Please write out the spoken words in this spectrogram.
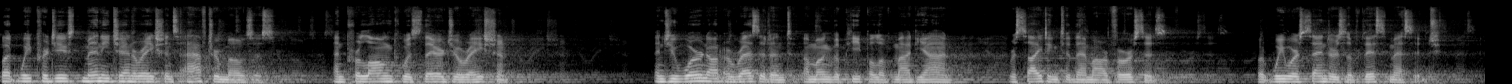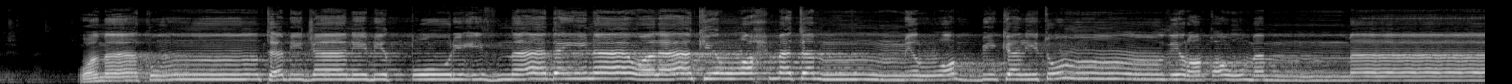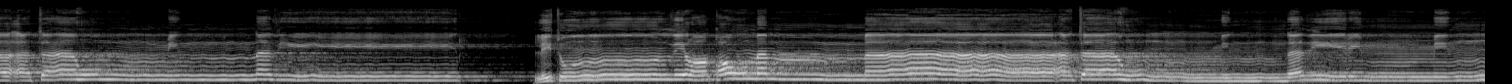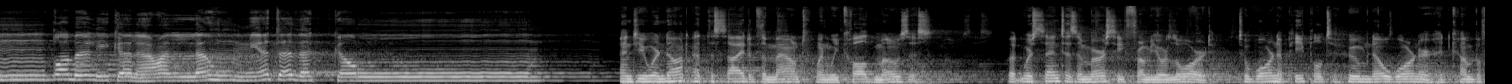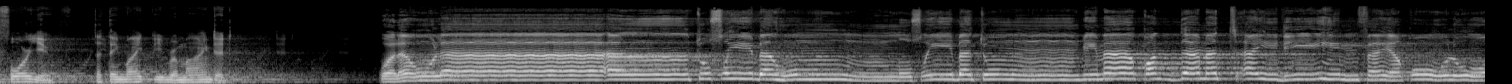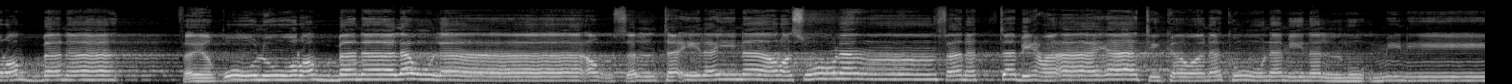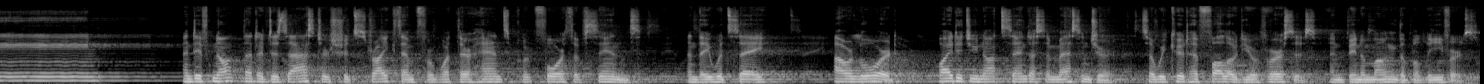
But we produced many generations after Moses, and prolonged was their duration. And you were not a resident among the people of Madian, reciting to them our verses, but we were senders of this message. وما كنت بجانب الطور إذ نادينا ولكن رحمة من ربك لتنذر قوما ما أتاهم من نذير لتنذر قوما ما أتاهم من نذير من قبلك لعلهم يتذكرون And you were not at the side of the mount when we called Moses, but were sent as a mercy from your Lord to warn a people to whom no warner had come before you, that they might be reminded. ولولا أن تصيبهم مصيبة بما قدمت أيديهم فيقولوا ربنا فيقولوا ربنا لولا أرسلت إلينا رسولا فنتبع آياتك ونكون من المؤمنين And if not that a disaster should strike them for what their hands put forth of sins, and they would say, Our Lord, why did you not send us a messenger so we could have followed your verses and been among the believers?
